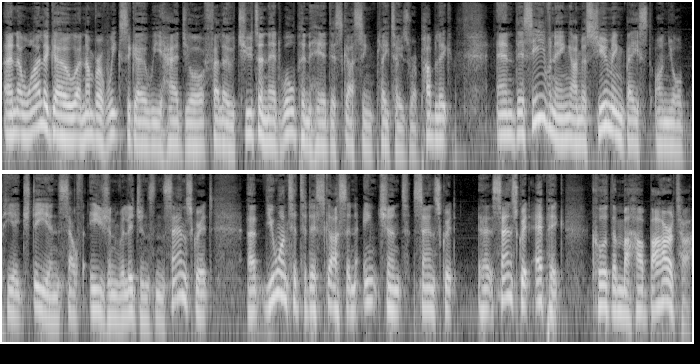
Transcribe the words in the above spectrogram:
And a while ago, a number of weeks ago, we had your fellow tutor Ned Wolpin here discussing Plato's Republic. And this evening, I'm assuming based on your PhD in South Asian religions and Sanskrit, uh, you wanted to discuss an ancient Sanskrit uh, Sanskrit epic called the Mahabharata.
